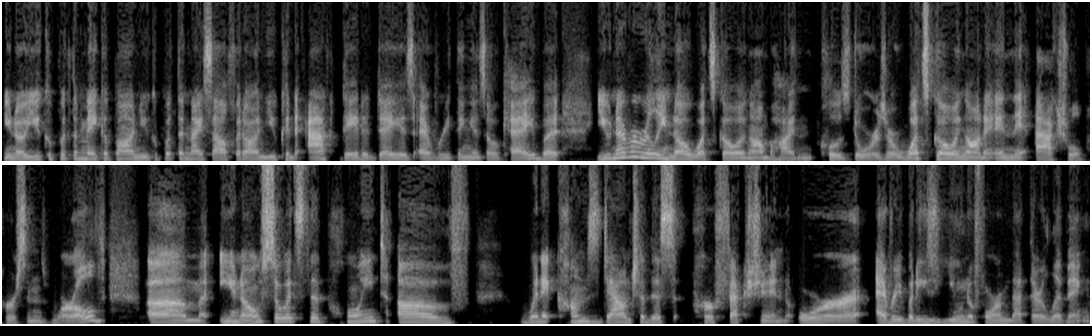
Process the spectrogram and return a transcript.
You know, you could put the makeup on, you could put the nice outfit on, you can act day to day as everything is okay, but you never really know what's going on behind closed doors or what's going on in the actual person's world. Um, you know, so it's the point of when it comes down to this perfection or everybody's uniform that they're living,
